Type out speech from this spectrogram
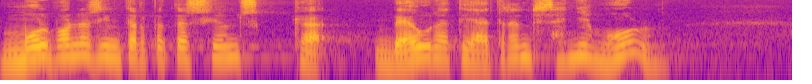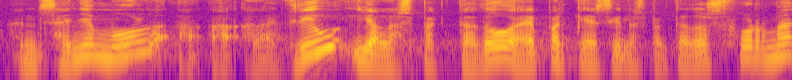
molt bones interpretacions que veure teatre ensenya molt ensenya molt a, a l'actriu i a l'espectador, eh? perquè si l'espectador es forma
